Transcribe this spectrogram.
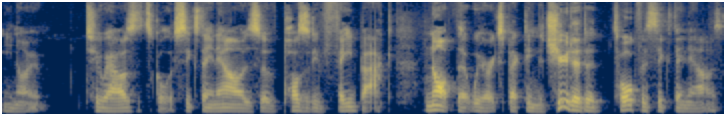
you know, two hours, let's call it 16 hours of positive feedback. Not that we were expecting the tutor to talk for 16 hours,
